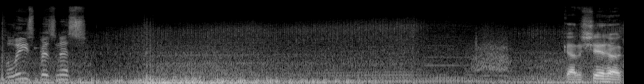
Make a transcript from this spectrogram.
police business. Got a shit hook.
